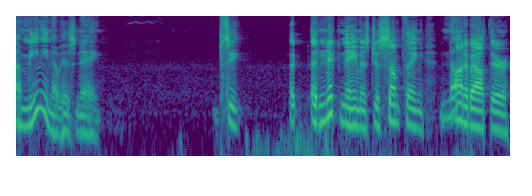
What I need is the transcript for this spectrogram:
a meaning of his name. See, a, a, nickname is just something not about their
